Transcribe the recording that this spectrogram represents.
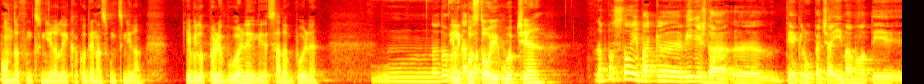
onda funkcionirala i kako danas funkcionira? Je bilo bolje bolje ili je sada bolje? Mm, no, dobro, ili kako... postoji uopće No postoji, pak e, vidiš da e, te grupeća imamo, ti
